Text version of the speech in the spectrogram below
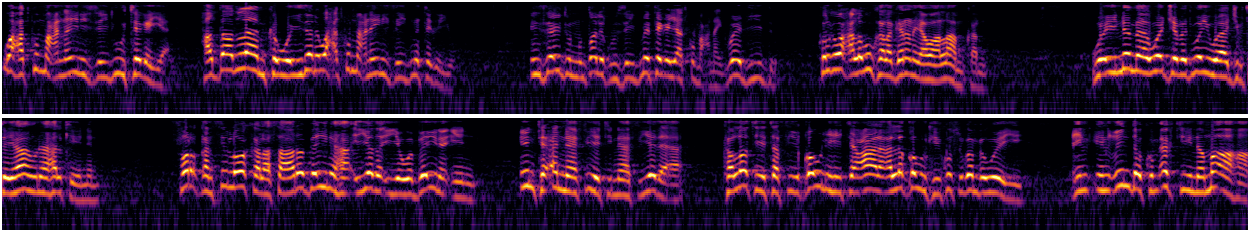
waxaad ku macnayni zayd wuu tegayaa. Haddaad laamka weydana waxaad ku macnayni zayd ma tegayo. In zaydun munطaliqun zayd ma tegayaad ku macnayn waa diido kolka waxaa lagu kala garanayaa waa laamkan. Wa inamaa wajabad way waajibtay haahunaa halkeennan farqan si loo kala saaro baynaha iyada iyo wa bayna in inta annaafiyati naafiyada ah kalatii ta fii qowlihi tacaala alle qowlkii ku suganba weeyi in cindakum agtiinna ma aha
